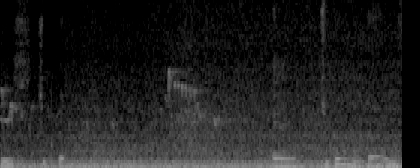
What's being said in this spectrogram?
cheese chicken and chicken noodles.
